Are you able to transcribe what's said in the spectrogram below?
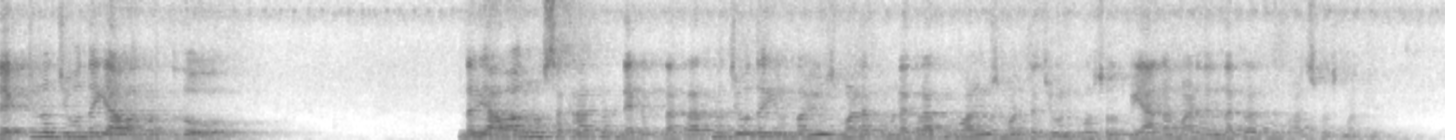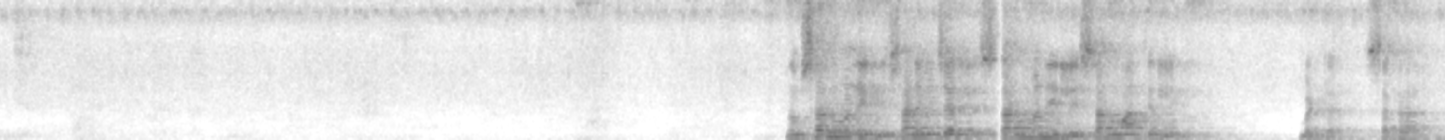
ನೆಗೆಟಿವ್ ಜೀವನದಾಗ ಯಾವಾಗ ಬರ್ತದೋ, ನಾವು ಯಾವಾಗಲೂ ಸಕಾರಾತ್ಮಕ ನೆಗ ನಕಾರಾತ್ಮಕ ಜೀವನದಾಗ ಇವ್ರು ನಾವು ಯೂಸ್ ಮಾಡ್ಲಕ್ಕೆ ನಕಾರಾತ್ಮಕ ಭಾಳ ಯೂಸ್ ಮಾಡ್ತೇವೆ ಜೀವನಕ್ಕೆ. ನಾವು ಸ್ವಲ್ಪ ಯಾದ ಮಾಡಿದ್ರೆ ನಕಾರಾತ್ಮಕ ಭಾಳ ಸ್ಪಷ್ಟ ಮಾಡ್ತೇವೆ. ನಮ್ಮ ಸಣ್ಣ ಮನೆ ಇರಲಿ, ಸಣ್ಣ ವಿಚಾರ ಇರಲಿ, ಸಣ್ಣ ಮನೆ ಇರಲಿ, ಸಣ್ಣ ಮಾತಿರಲಿ. ಬಟ್ ಸಕಾರಾತ್ಮಕ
